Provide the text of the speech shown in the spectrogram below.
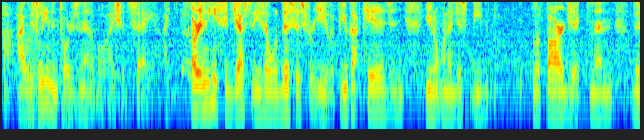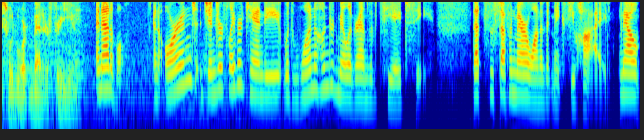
I was leaning towards an edible, I should say. I, or and he suggested, he said, "Well, this is for you. If you got kids and you don't want to just be lethargic, then this would work better for you. An edible, an orange ginger flavored candy with 100 milligrams of THC. That's the stuff in marijuana that makes you high. Now,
